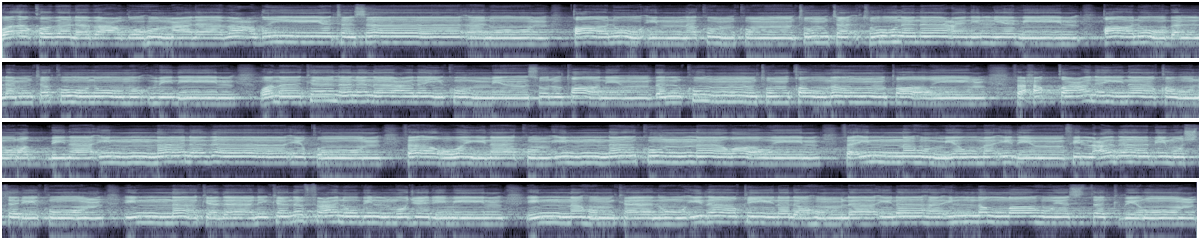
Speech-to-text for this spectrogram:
وأقبل بعضهم على بعض يتساءلون. قالوا إنكم كنتم تأتوننا عن اليمين. قالوا بل لم تكونوا مؤمنين. وما كان لنا عليكم من سلطان بل كنتم قوما طاغين. فحق علينا قول ربنا إنا لذائقون. فأغويناكم إنا كنا غاوين. فإنهم يومئذ في العذاب مشتركون. إنا كذلك نفعل بالمجرمين. إنهم كانوا إذا قيل لهم لا إله إلا الله يستكبرون.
